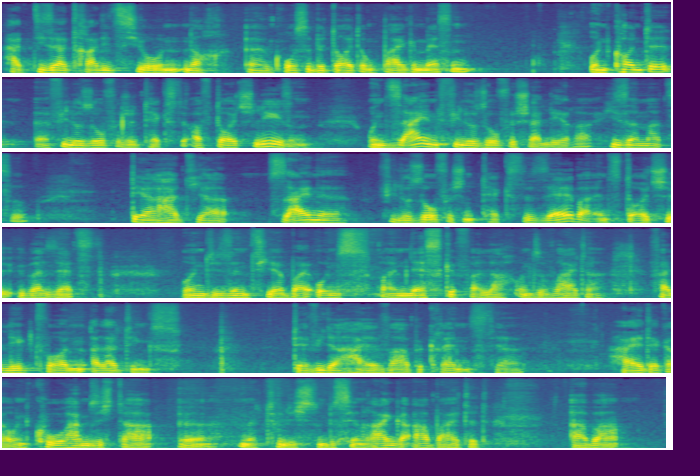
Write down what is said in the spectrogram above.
hat dieser Tradition noch äh, große Bedeutung beigemessen und konnte äh, philosophische Texte auf Deutsch lesen. Und sein philosophischer Lehrer, Hisamatsu, der hat ja seine philosophischen Texte selber ins Deutsche übersetzt und die sind hier bei uns beim Neske Verlag und so weiter verlegt worden. Allerdings der Widerhall war begrenzt. Ja. Heidegger und Co. haben sich da natürlich so ein bisschen reingearbeitet, aber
